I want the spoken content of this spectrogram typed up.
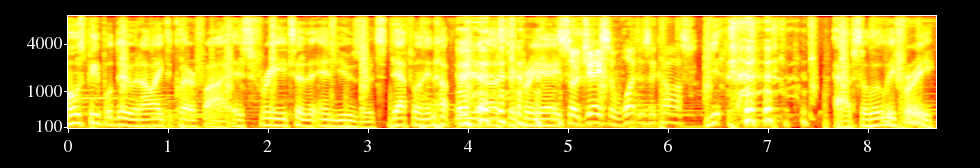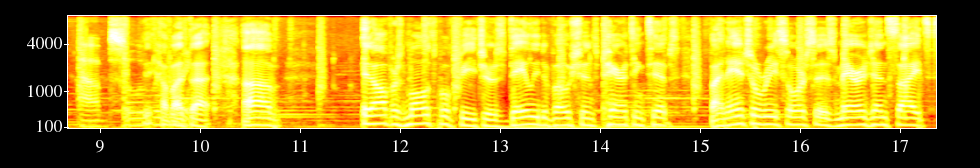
Most people do, and I like to clarify, it's free to the end user. It's definitely not free to us to create. So Jason, what does it cost? Absolutely free. Absolutely. How about that? Um, it offers multiple features daily devotions, parenting tips, financial resources, marriage insights.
